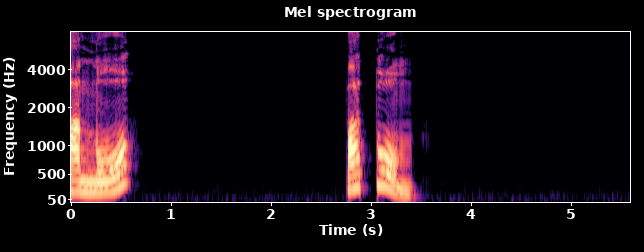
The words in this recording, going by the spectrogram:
Оно потом.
